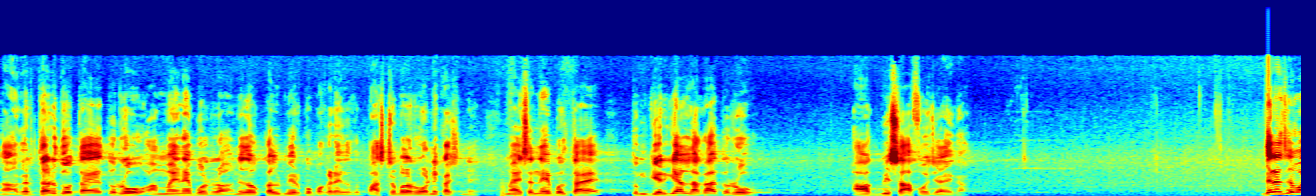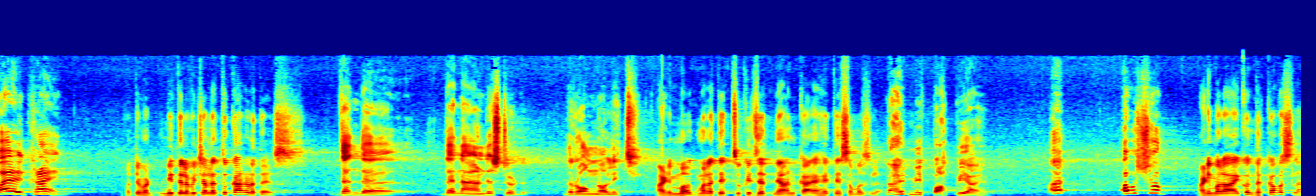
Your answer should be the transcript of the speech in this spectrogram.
हाँ अगर दर्द होता है तो रो हाँ मैं नहीं बोल रहा हूँ नहीं तो कल मेरे को पकड़ेगा तो पास्टर बोला रोने का नहीं। मैं ऐसा नहीं बोलता है तुम गिर गया लगा तो रो। आग भी साफ हो जाएगा। Then I why are crying मग ते म्हण- मी त्याला विचारलं तू का रडत आहेस? Then the then I understood the wrong knowledge आणि मग मला ते चुकीचं ज्ञान काय आहे ते समजलं. नहीं मी पापी आहे. वाज शॉक आणि मला ऐकून धक्का बसला.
